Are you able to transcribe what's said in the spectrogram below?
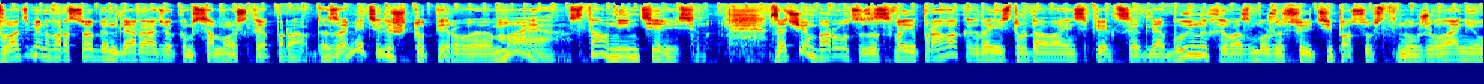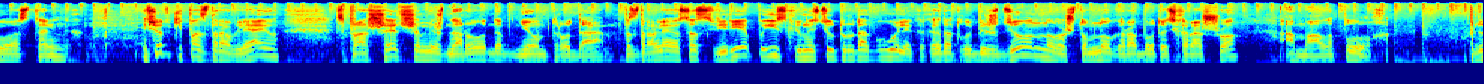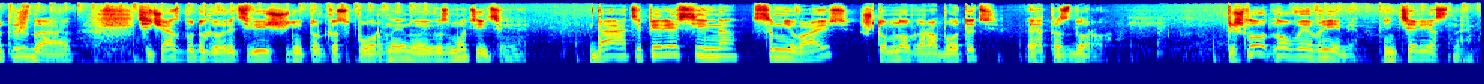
Владимир Варсобин для радио «Комсомольская правда». Заметили, что 1 мая стал неинтересен. Зачем бороться за свои права, когда есть трудовая инспекция для буйных и возможность уйти по собственному желанию у остальных? И все-таки поздравляю с прошедшим Международным днем труда. Поздравляю со свирепой искренностью трудоголика, когда-то убежденного, что много работать хорошо, а мало плохо. Предупреждаю, сейчас буду говорить вещи не только спорные, но и возмутительные. Да, теперь я сильно сомневаюсь, что много работать – это здорово. Пришло новое время, интересное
